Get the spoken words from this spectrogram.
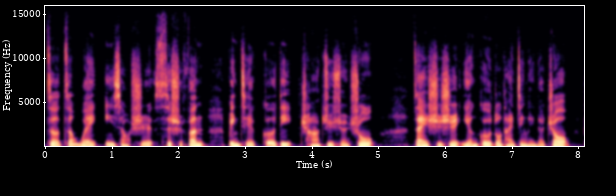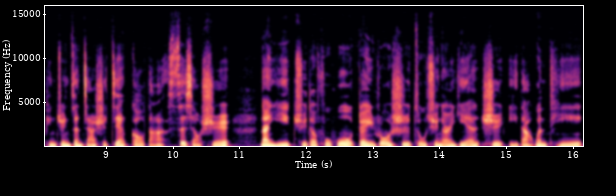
则增为一小时四十分，并且各地差距悬殊。在实施严格多胎禁令的州，平均增加时间高达四小时。难以取得服务，对弱势族群而言是一大问题。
